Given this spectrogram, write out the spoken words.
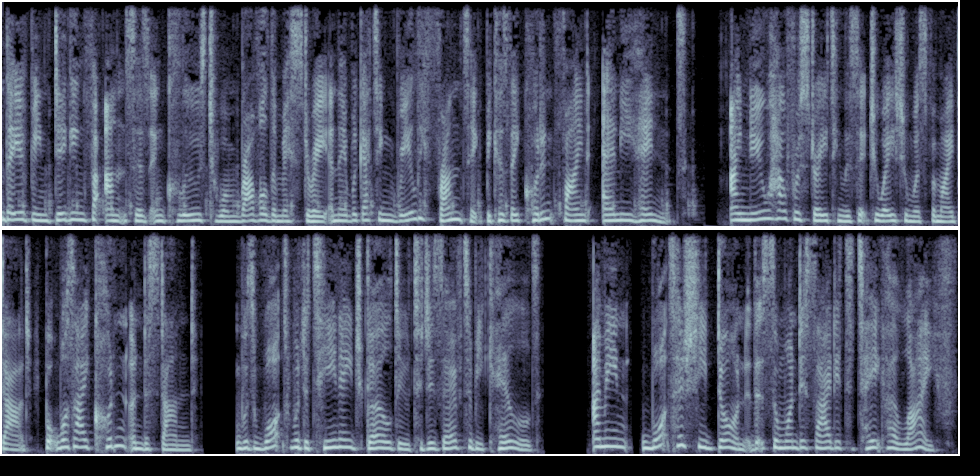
They have been digging for answers and clues to unravel the mystery, and they were getting really frantic because they couldn't find any hint. I knew how frustrating the situation was for my dad, but what I couldn't understand was what would a teenage girl do to deserve to be killed? I mean, what has she done that someone decided to take her life?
